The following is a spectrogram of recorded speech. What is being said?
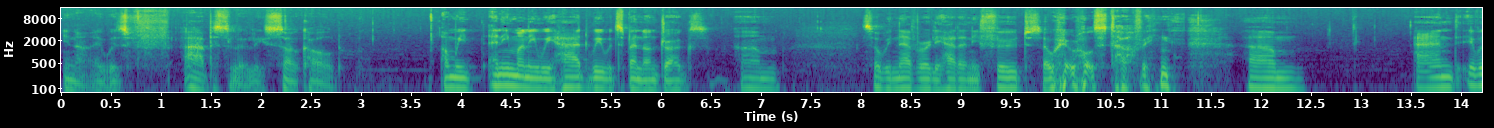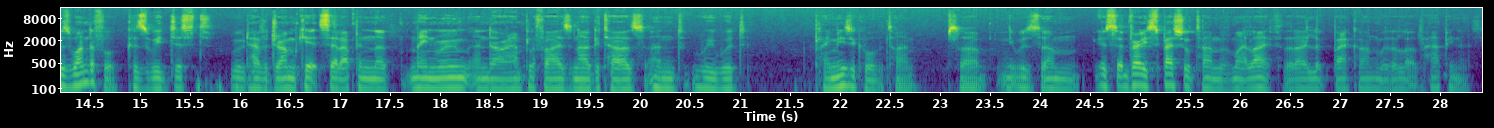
You know, it was f- absolutely so cold. And we, any money we had, we would spend on drugs. Um, so we never really had any food, so we were all starving. um, and it was wonderful because we just we would have a drum kit set up in the main room and our amplifiers and our guitars and we would play music all the time. So it was um it's a very special time of my life that i look back on with a lot of happiness.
